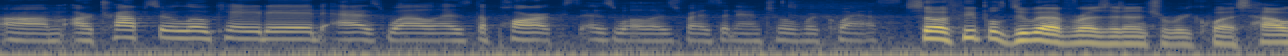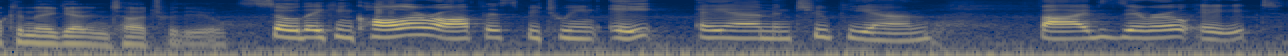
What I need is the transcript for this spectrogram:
um, our traps are located as well as the parks as well as residential requests. So if people do have residential requests, how can they get in touch with you? So they can call our office between 8 a.m. and 2 p.m. 508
